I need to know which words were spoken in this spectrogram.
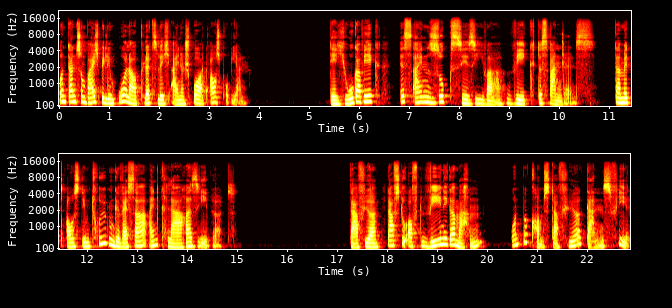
und dann zum Beispiel im Urlaub plötzlich einen Sport ausprobieren. Der Yoga-Weg ist ein sukzessiver Weg des Wandelns, damit aus dem trüben Gewässer ein klarer See wird. Dafür darfst du oft weniger machen und bekommst dafür ganz viel.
